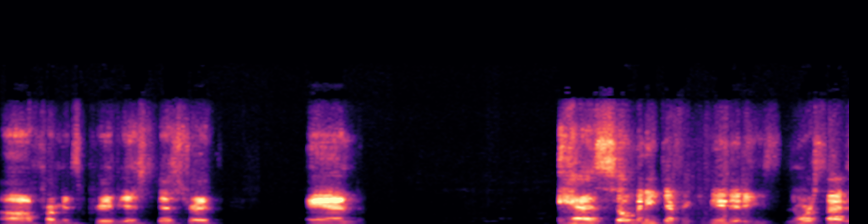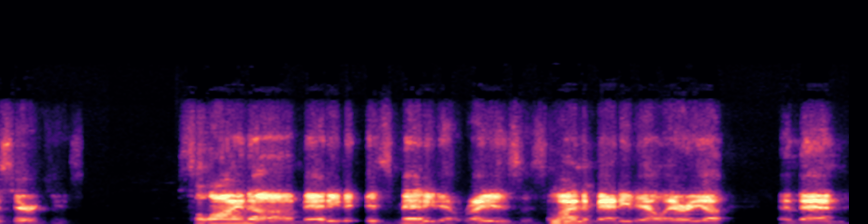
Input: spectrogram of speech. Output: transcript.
uh, from its previous district and has so many different communities, north side of Syracuse. Salina, Maddie, it's Mattydale, right? It's the Salina, mm-hmm. Mattydale area. And then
